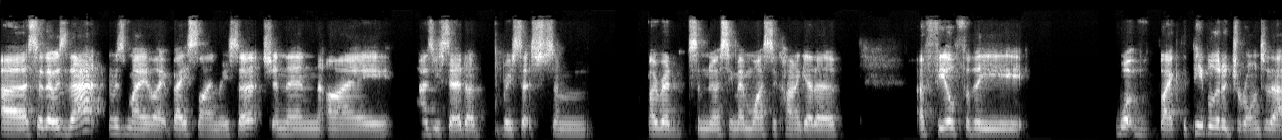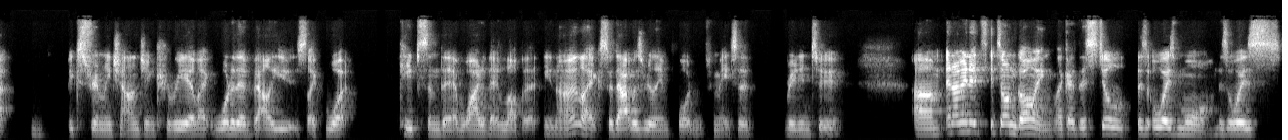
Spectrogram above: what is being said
uh, so there was that. It was my like baseline research. And then I, as you said, I researched some, I read some nursing memoirs to kind of get a, a feel for the, what like the people that are drawn to that extremely challenging career, like what are their values? Like what keeps them there why do they love it you know like so that was really important for me to read into um, and i mean it's it's ongoing. Like there's still there's always more. There's always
